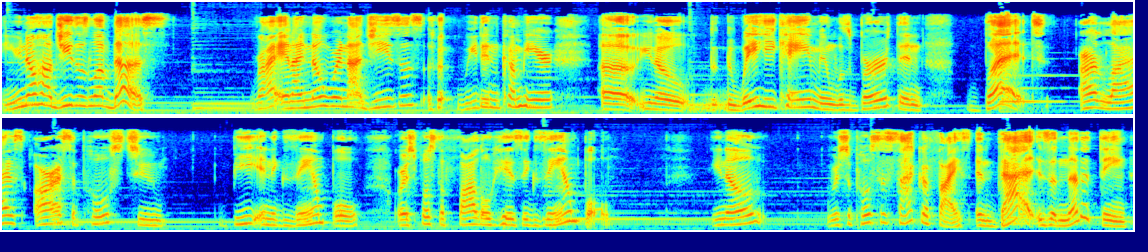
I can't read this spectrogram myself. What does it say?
You know how Jesus loved us, right? And I know we're not Jesus. we didn't come here, uh, you know, the, the way he came and was birthed, and but our lives are supposed to be an example or supposed to follow his example. You know, we're supposed to sacrifice. And that is another thing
